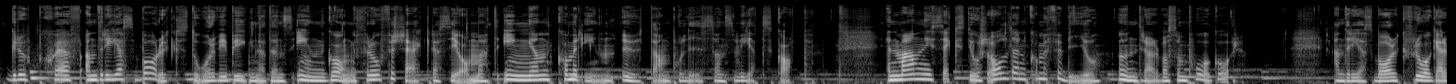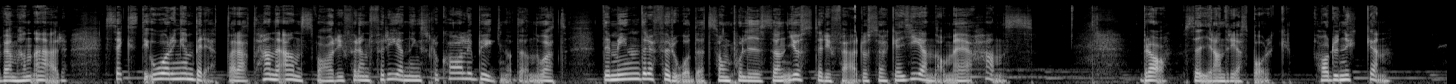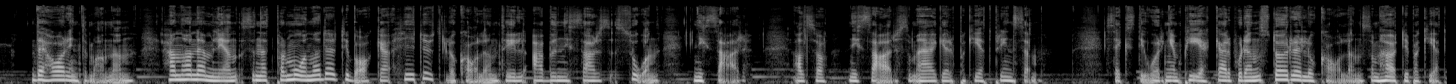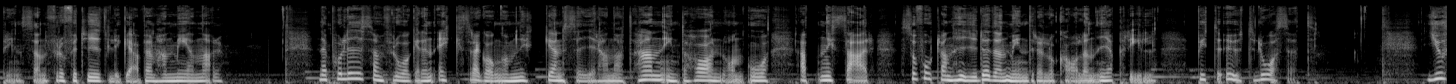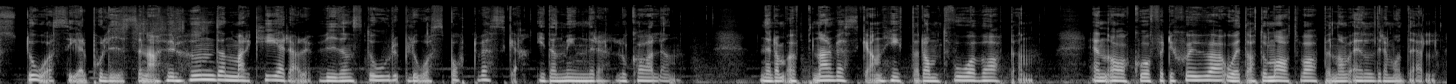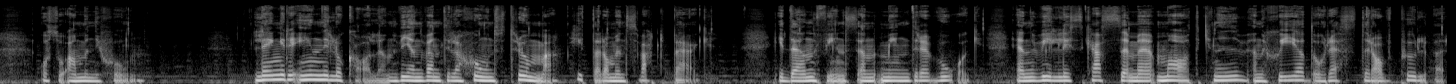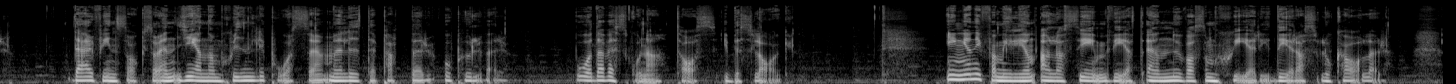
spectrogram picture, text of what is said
Gruppchef Andreas Bork står vid byggnadens ingång för att försäkra sig om att ingen kommer in utan polisens vetskap. En man i 60-årsåldern kommer förbi och undrar vad som pågår. Andreas Bork frågar vem han är. 60-åringen berättar att han är ansvarig för en föreningslokal i byggnaden och att det mindre förrådet som polisen just är i färd att söka igenom är hans. Bra, säger Andreas Bork. Har du nyckeln? Det har inte mannen. Han har nämligen sedan ett par månader tillbaka hyrt ut lokalen till Abu Nissars son Nissar. Alltså Nissar som äger Paketprinsen. 60-åringen pekar på den större lokalen som hör till Paketprinsen för att förtydliga vem han menar. När polisen frågar en extra gång om nyckeln säger han att han inte har någon och att Nissar, så fort han hyrde den mindre lokalen i april, bytte ut låset. Just då ser poliserna hur hunden markerar vid en stor blå sportväska i den mindre lokalen. När de öppnar väskan hittar de två vapen. En AK47 och ett automatvapen av äldre modell och så ammunition. Längre in i lokalen, vid en ventilationstrumma, hittar de en svart bag. I den finns en mindre våg, en Williskasse med matkniv, en sked och rester av pulver. Där finns också en genomskinlig påse med lite papper och pulver. Båda väskorna tas i beslag. Ingen i familjen Alassim vet ännu vad som sker i deras lokaler.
